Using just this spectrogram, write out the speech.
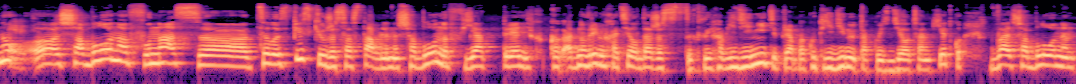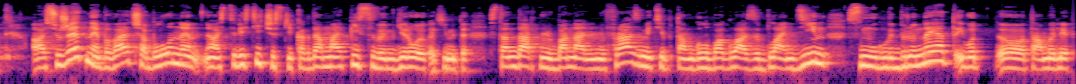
Ну, э, шаблонов у нас э, целые списки уже составлены шаблонов. Я одно время хотела даже их объединить и прям какую-то единую такую сделать анкетку. Бывают шаблоны а, сюжетные, бывают шаблоны а, стилистические, когда мы описываем героя какими-то стандартными банальными фразами, типа там голубоглазый блондин, смуглый брюнет, и вот э, там или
